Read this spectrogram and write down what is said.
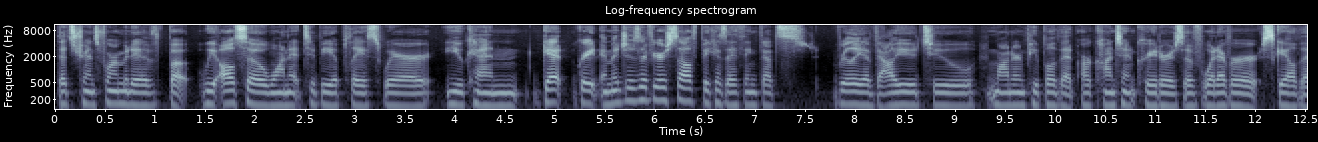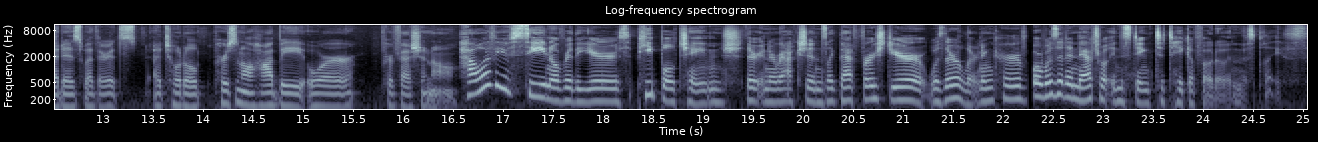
that's transformative, but we also want it to be a place where you can get great images of yourself because I think that's really a value to modern people that are content creators of whatever scale that is, whether it's a total personal hobby or professional. How have you seen over the years people change their interactions? Like that first year, was there a learning curve or was it a natural instinct to take a photo in this place?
